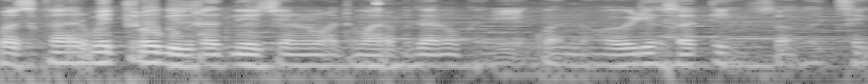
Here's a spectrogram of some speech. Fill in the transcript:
નમસ્કાર મિત્રો, ગુજરાત ન્યૂઝ ચેનલમાં તમારા બધાનું ફરી એકવાર નવા વીડિયો સાથે સ્વાગત છે.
